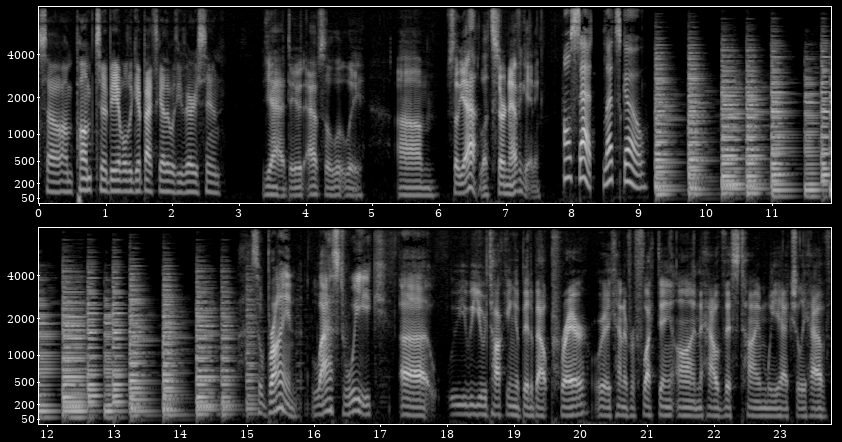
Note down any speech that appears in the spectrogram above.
So I'm pumped to be able to get back together with you very soon. Yeah, dude, absolutely. Um, so yeah, let's start navigating. All set. Let's go. So Brian, last week uh, you, you were talking a bit about prayer. We're kind of reflecting on how this time we actually have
